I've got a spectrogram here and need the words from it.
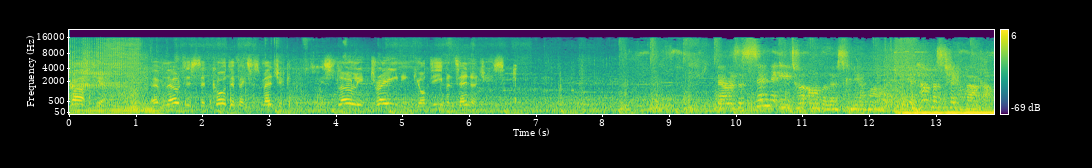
Craft here. I've noticed that Kortifex's magic is slowly draining your demon's energies. There is a Sin Eater obelisk nearby. You can help us take that up.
